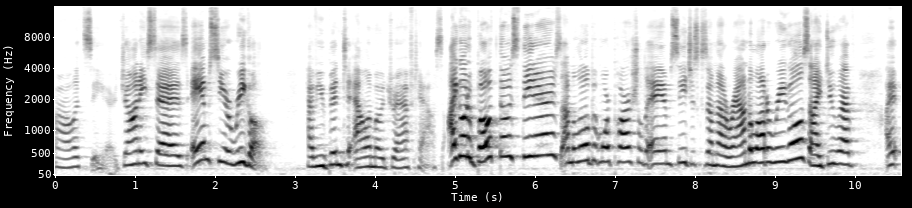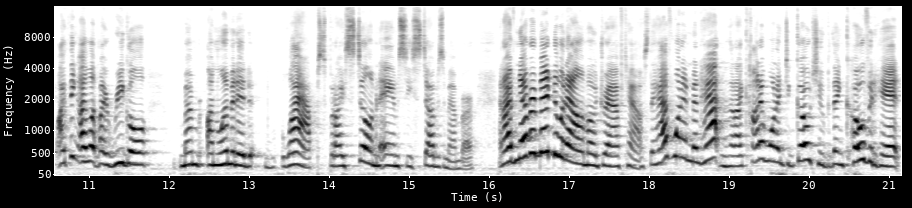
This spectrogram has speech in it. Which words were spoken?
Uh, let's see here. Johnny says, AMC or Regal? Have you been to Alamo Drafthouse? I go to both those theaters. I'm a little bit more partial to AMC just because I'm not around a lot of Regals. And I do have, I, I think I let my Regal member, Unlimited laps, but I still am an AMC Stubs member. And I've never been to an Alamo Drafthouse. They have one in Manhattan that I kind of wanted to go to, but then COVID hit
